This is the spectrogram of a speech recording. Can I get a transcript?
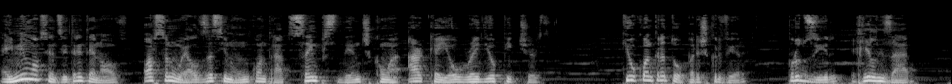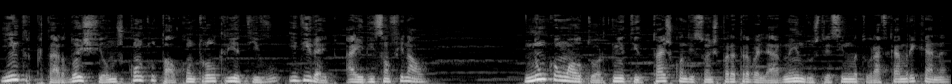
Em 1939, Orson Welles assinou um contrato sem precedentes com a RKO Radio Pictures, que o contratou para escrever, produzir, realizar e interpretar dois filmes com total controle criativo e direito à edição final. Nunca um autor tinha tido tais condições para trabalhar na indústria cinematográfica americana,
